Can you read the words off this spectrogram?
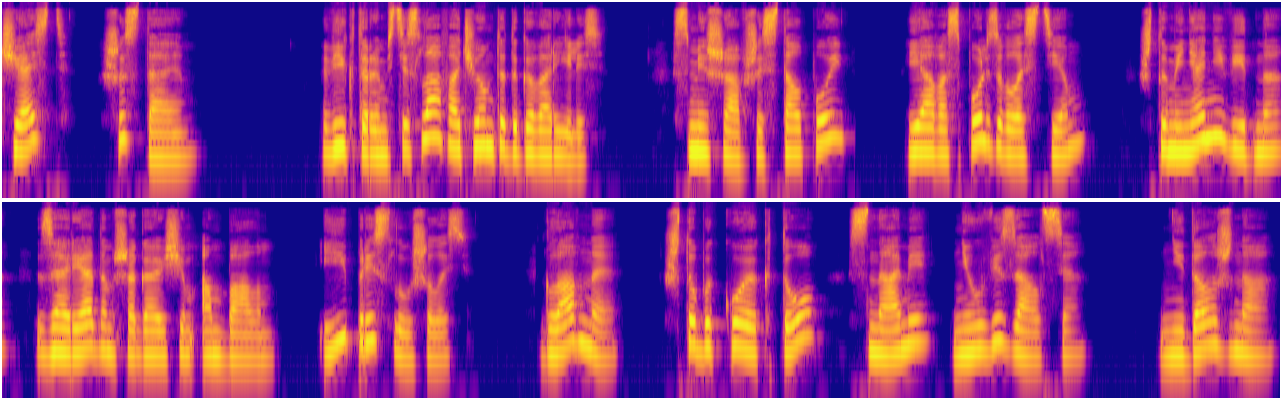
Часть шестая. Виктор и Мстислав о чем-то договорились. Смешавшись с толпой, я воспользовалась тем, что меня не видно за рядом шагающим амбалом, и прислушалась. Главное, чтобы кое-кто с нами не увязался. Не должна.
